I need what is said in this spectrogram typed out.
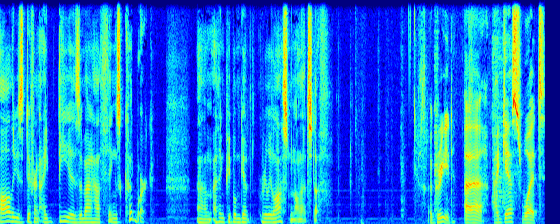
all these different ideas about how things could work. Um, I think people get really lost in all that stuff. Agreed. Uh, I guess what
